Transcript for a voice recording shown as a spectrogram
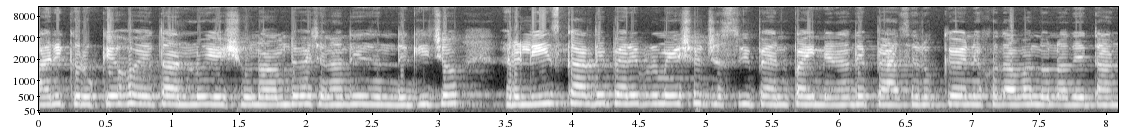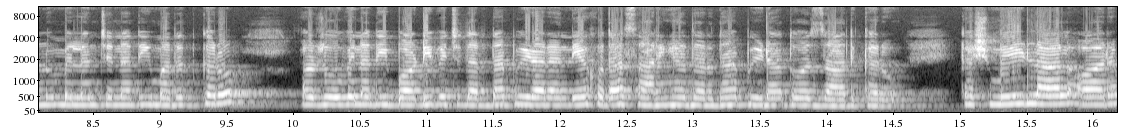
ਹਰ ਇੱਕ ਰੁਕੇ ਹੋਏ ਧਨ ਨੂੰ ਯੀਸ਼ੂ ਨਾਮ ਦੇ ਵਿੱਚ ਇਹਨਾਂ ਦੀ ਜ਼ਿੰਦਗੀ 'ਚੋਂ ਰਿਲੀਜ਼ ਕਰਦੇ ਪਿਆਰੇ ਪਰਮੇਸ਼ਰ ਜਸਰੀ ਭੈਣ ਭਾਈ ਨੇ ਇਹਨਾਂ ਦੇ ਪੈਸੇ ਰੁਕੇ ਹੋਏ ਨੇ, ਖੁਦਾਵੰਦ ਉਹਨਾਂ ਦੇ ਧਨ ਮਿਲਣ 'ਚ ਇਹਨਾਂ ਦੀ ਮਦਦ ਕਰੋ ਔਰ ਜੋ ਵੀ ਇਹਨਾਂ ਦੀ ਬਾਡੀ ਵਿੱਚ ਦਰਦਾਂ, ਪੀੜਾਂ ਰਹਿੰਦੀਆਂ, ਖੁਦਾ ਸਾਰੀਆਂ ਦਰਦਾਂ, ਪੀੜਾਂ ਤੋਂ ਆਜ਼ਾਦ ਕਰੋ। ਕਸ਼ਮੀਰ ਲਾਲ ਔਰ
